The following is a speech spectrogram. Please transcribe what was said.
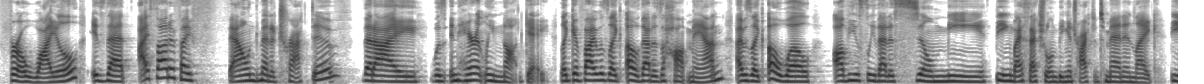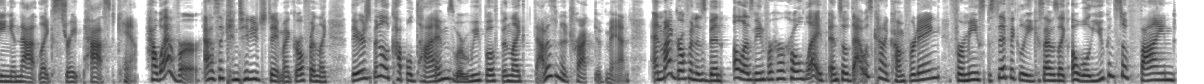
for a while is that I thought if I found men attractive, that I was inherently not gay. Like if I was like, oh, that is a hot man, I was like, oh, well, obviously that is still me being bisexual and being attracted to men and like being in that like straight past camp. However, as I continue to date my girlfriend, like there's been a couple times where we've both been like, that is an attractive man. And my girlfriend has been a lesbian for her whole life. And so that was kind of comforting for me specifically because I was like, oh, well, you can still find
